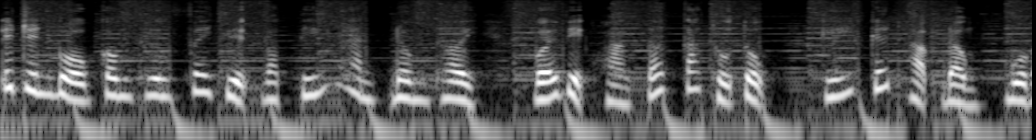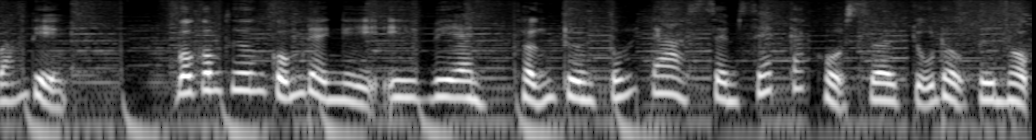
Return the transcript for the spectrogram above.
để trình Bộ Công Thương phê duyệt và tiến hành đồng thời với việc hoàn tất các thủ tục ký kết hợp đồng mua bán điện. Bộ Công Thương cũng đề nghị EVN khẩn trương tối đa xem xét các hồ sơ chủ đầu tư nộp,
